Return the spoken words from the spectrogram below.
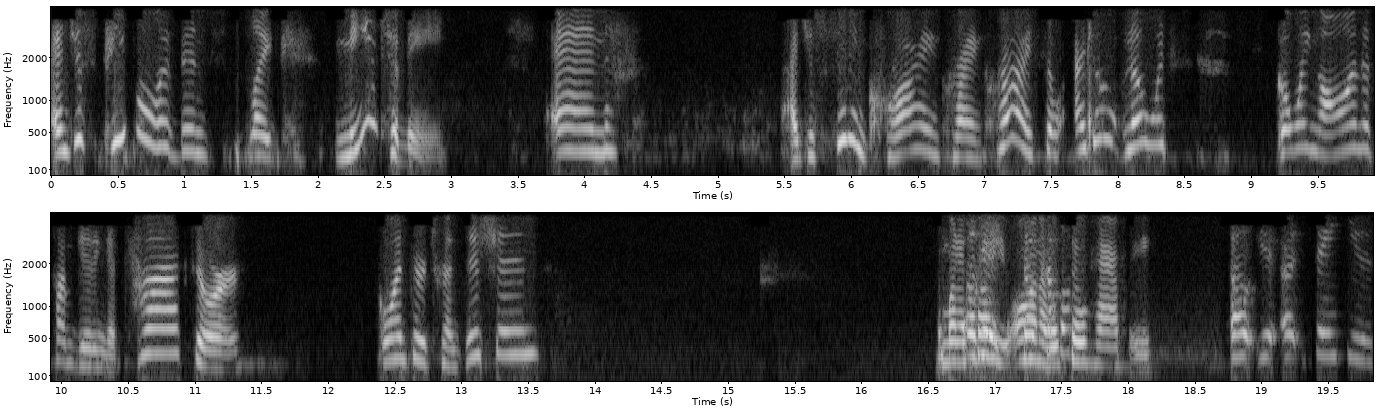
and just people have been like mean to me. And I just sit and cry and cry and cry. So I don't know what's going on if I'm getting attacked or going through a transition. And when I saw Okay, you so on, I was so happy. Oh, uh, thank you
